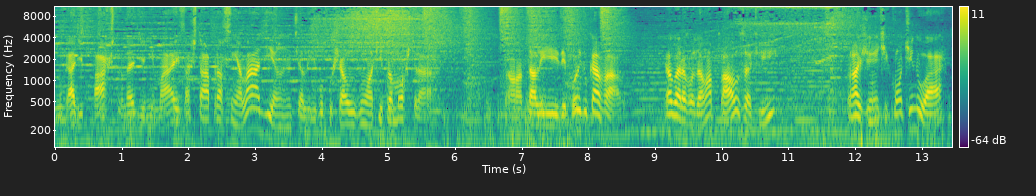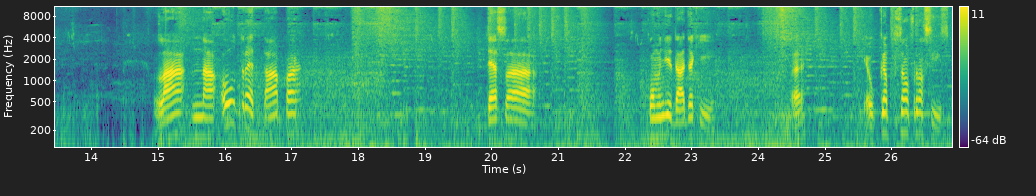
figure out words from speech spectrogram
lugar de pasto, né? De animais. Lá está a pracinha lá adiante ali. Vou puxar o zoom aqui para mostrar. Pronto, tá ali depois do cavalo. E agora vou dar uma pausa aqui para a gente continuar lá na outra etapa dessa comunidade aqui. Né? É o Campo São Francisco.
